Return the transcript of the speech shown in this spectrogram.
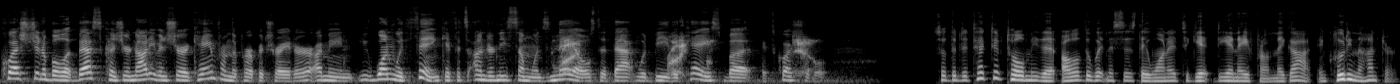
questionable at best because you're not even sure it came from the perpetrator. I mean, you, one would think if it's underneath someone's nails that that would be the case, but it's questionable. So the detective told me that all of the witnesses they wanted to get DNA from they got, including the hunter,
